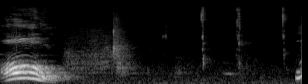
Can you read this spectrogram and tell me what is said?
어우. 음,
